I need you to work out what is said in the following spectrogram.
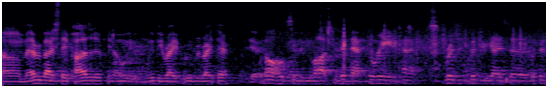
um, everybody stay positive. You know, we we be right, we'll be right there. With all hope seemed to be lost, you hit that three to kind of bridge, bridge you guys to within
